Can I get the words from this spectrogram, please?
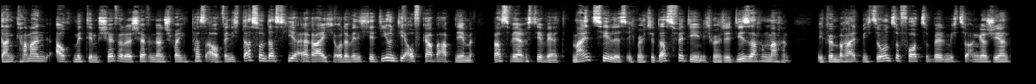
Dann kann man auch mit dem Chef oder der Chefin dann sprechen, pass auf, wenn ich das und das hier erreiche oder wenn ich dir die und die Aufgabe abnehme, was wäre es dir wert? Mein Ziel ist, ich möchte das verdienen, ich möchte die Sachen machen. Ich bin bereit, mich so und so fortzubilden, mich zu engagieren.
